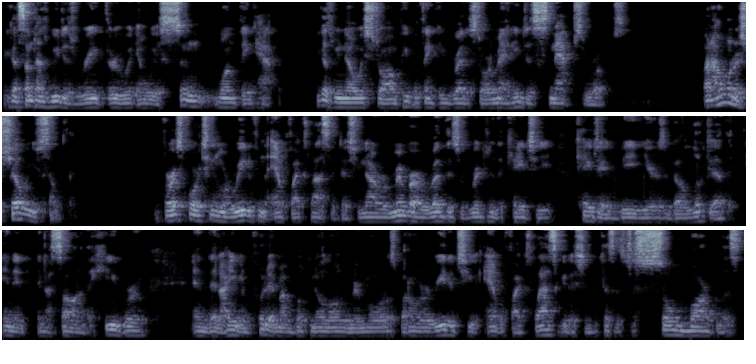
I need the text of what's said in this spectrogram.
Because sometimes we just read through it and we assume one thing happened because we know he's strong. People think he read the story. Man, he just snaps the ropes. But I want to show you something. Verse 14, we'll read it from the Amplified Classic Edition. Now, remember, I read this originally the KG, KJV years ago, looked at it in it, and I saw it in the Hebrew. And then I even put it in my book, No Longer Mere Mortals. But I want to read it to you, Amplified Classic Edition, because it's just so marvelous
